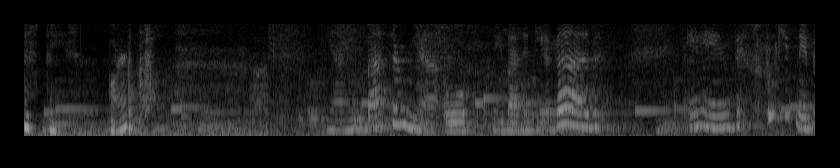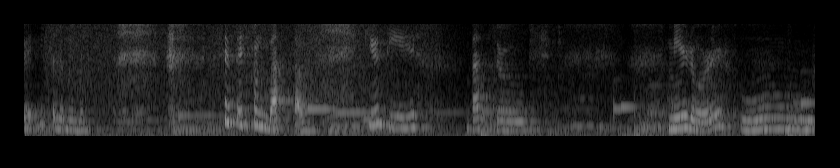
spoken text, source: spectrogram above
this place? Park? Yan, yung bathroom niya. Oh, may vanity agad. And, ang cute na ito. Ito yung salamin na. ito yung bathtub. Cutie. Bathrobes. Mirror. Ooh.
